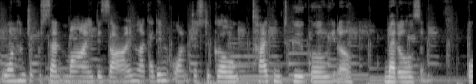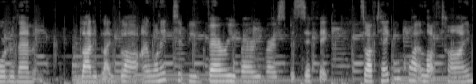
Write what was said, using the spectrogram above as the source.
100% my design. Like, I didn't want just to go type into Google, you know, medals and order them and blah, blah, blah. I wanted to be very, very, very specific. So I've taken quite a lot of time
